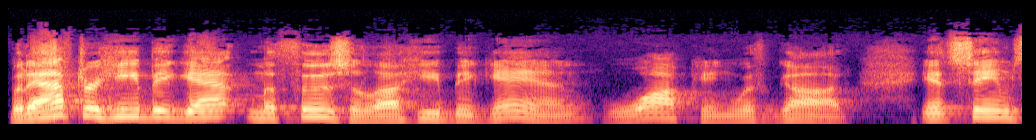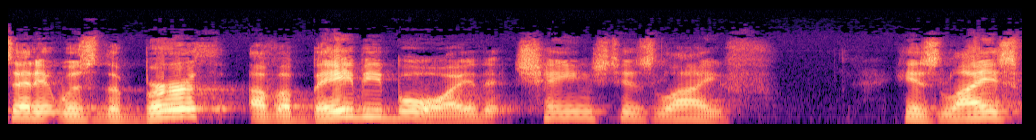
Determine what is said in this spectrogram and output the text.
But after he begat Methuselah, he began walking with God. It seems that it was the birth of a baby boy that changed his life. His life,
